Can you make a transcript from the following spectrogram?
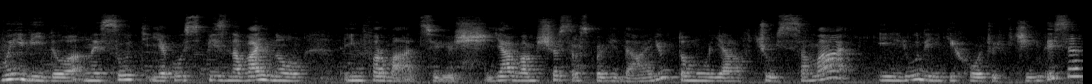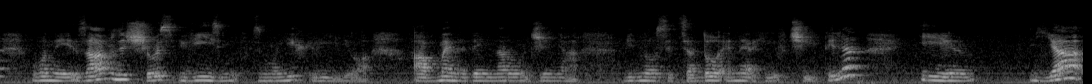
Мої відео несуть якусь пізнавальну інформацію. Я вам щось розповідаю, тому я вчусь сама, і люди, які хочуть вчитися, вони завжди щось візьмуть з моїх відео. А в мене день народження відноситься до енергії вчителя. І я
